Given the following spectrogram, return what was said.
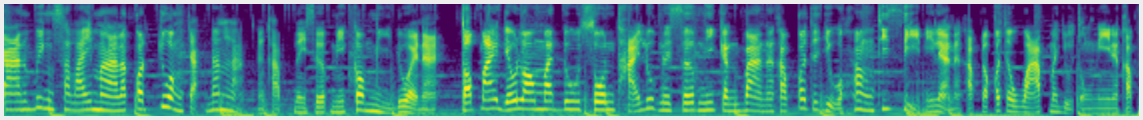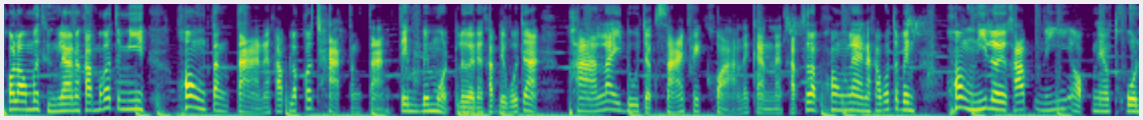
การวิ่งสไลด์มาแล้วก็จ้วงจากด้านหลังนะครับในเซิร์ฟนี้ก็มีด้วยนะต่อไปเดี๋ยวเรามาดูโซนถ่ายรูปในเซิร์ฟนี้กันบ้างนะครับก็จะอยู่ห้องทีสี่ 4 นี่แหละนะครับเราก็จะวาร์ปมาอยู่ตรงนี้นะครับพอเรามาถึงแล้วนะครับมันก็จะมีห้องต่างๆนะครับแล้วก็ฉากต่างๆ เต็มไปหมดเลยนะครับเดี๋ยวผมจะพาไล่ดูจากซ้ายไปขวาแล้วกันนะครับสำหรับห้องแรกนะครับก็จะเป็นห้องนี้เลยครับนี้ออกแนวโทน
